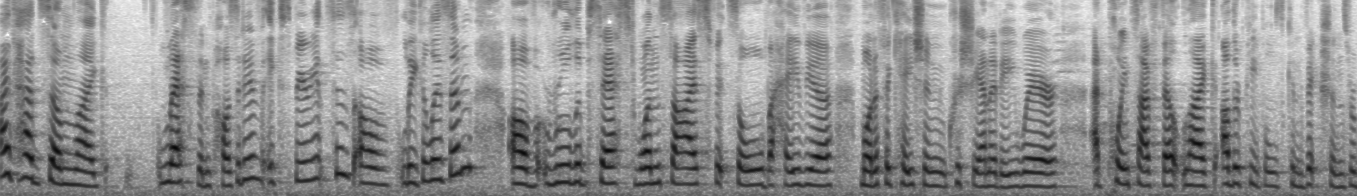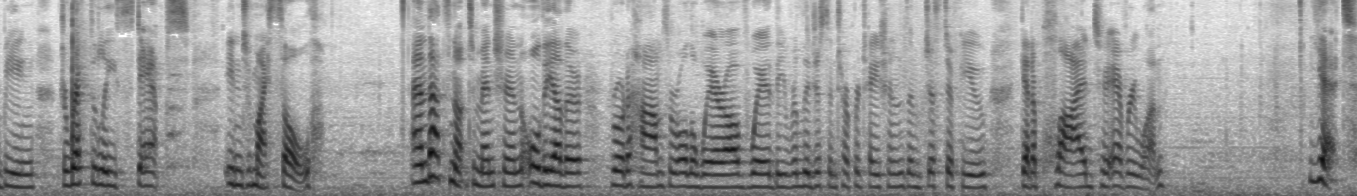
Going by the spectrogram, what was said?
I've had some like less than positive experiences of legalism, of rule obsessed, one size fits all behavior modification Christianity, where at points I've felt like other people's convictions were being directly stamped into my soul. And that's not to mention all the other broader harms we're all aware of, where the religious interpretations of just a few get applied to everyone. Yet,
